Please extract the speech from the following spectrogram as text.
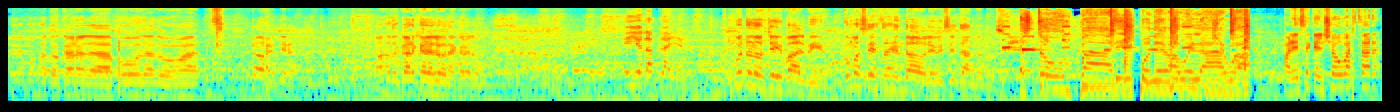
Hoy vamos a tocar a la puta tu madre. No, mentira. Vamos a tocar Cara Luna, Cara Luna. Y yo la playa. Cuéntanos, J Balvin, ¿cómo así estás en Daule visitándonos? Esto es un party por debajo del agua. Parece que el show va a estar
